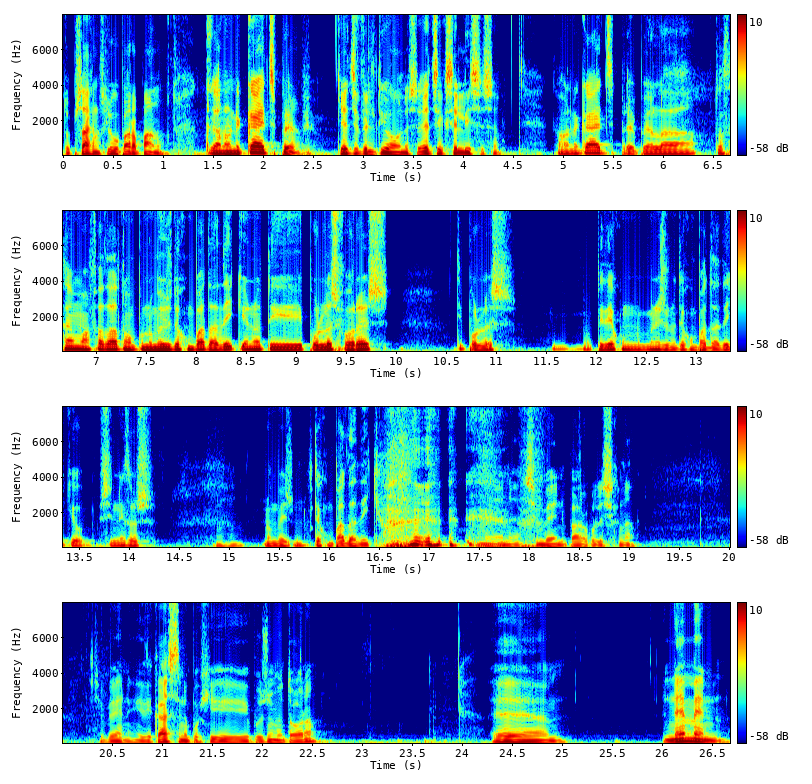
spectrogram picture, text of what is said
Το ψάχνεις λίγο παραπάνω. Κανονικά έτσι πρέπει. Ναι. Και έτσι βελτιώνεσαι, έτσι εξελίσσεσαι. Κανονικά έτσι πρέπει, αλλά το θέμα με αυτά τα άτομα που νομίζω ότι έχουν πάντα δίκιο είναι ότι πολλές φορές. Τι πολλές. Επειδή έχουν, νομίζουν ότι έχουν πάντα δίκιο, συνήθως mm-hmm. νομίζουν ότι έχουν πάντα δίκιο. ναι, ναι, συμβαίνει πάρα πολύ συχνά. Συμβαίνει. Ειδικά στην εποχή που ζούμε τώρα. Ε, ναι, μεν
